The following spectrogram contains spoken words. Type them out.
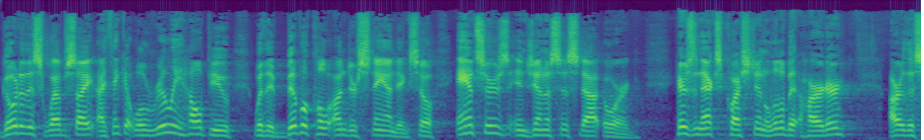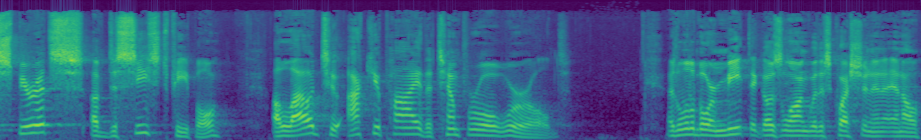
go to this website. I think it will really help you with a biblical understanding. So, answersingenesis.org. Here's the next question, a little bit harder. Are the spirits of deceased people allowed to occupy the temporal world? There's a little more meat that goes along with this question, and, and I'll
